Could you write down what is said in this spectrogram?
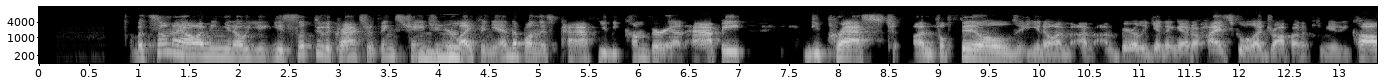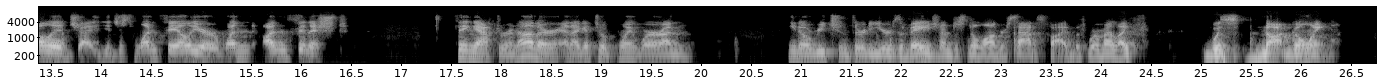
but somehow i mean you know you, you slip through the cracks or things change mm-hmm. in your mm-hmm. life and you end up on this path you become very unhappy depressed unfulfilled you know i'm i'm, I'm barely getting out of high school i drop out of community college I, just one failure one unfinished thing after another and i get to a point where i'm you know reaching 30 years of age and i'm just no longer satisfied with where my life was not going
